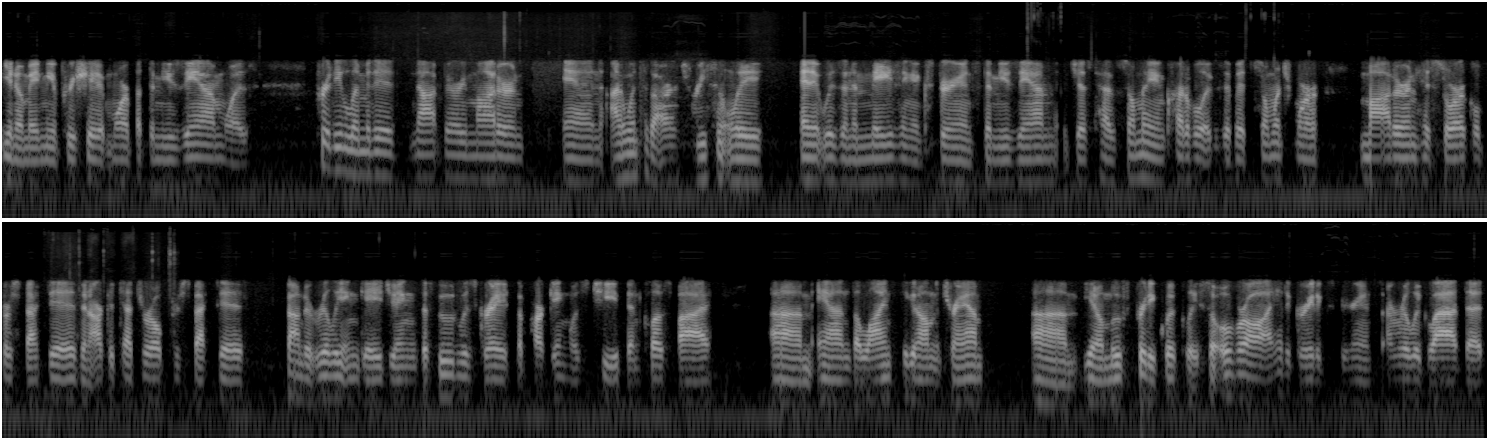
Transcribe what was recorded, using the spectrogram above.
you know, made me appreciate it more. But the museum was pretty limited, not very modern. And I went to the Arch recently, and it was an amazing experience. The museum just has so many incredible exhibits, so much more modern historical perspective and architectural perspective found it really engaging. The food was great. The parking was cheap and close by, um, and the lines to get on the tram, um, you know, moved pretty quickly. So overall, I had a great experience. I'm really glad that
